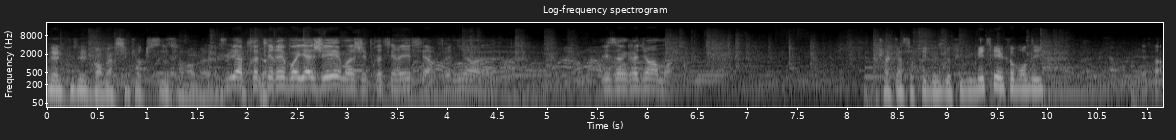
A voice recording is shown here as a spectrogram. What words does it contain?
Bien, écoutez, je vous remercie pour toutes ces informations. Lui a préféré voyager, et moi j'ai préféré faire venir euh, les ingrédients à moi. Chacun sa philosophie du métier, comme on dit. C'est ça.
